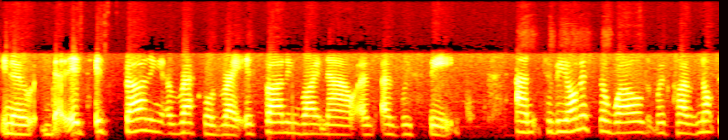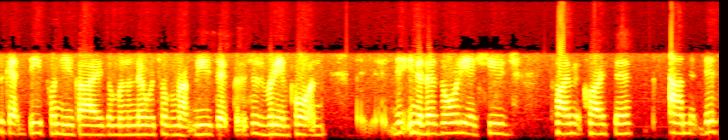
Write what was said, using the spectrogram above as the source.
you know, it's it's burning at a record rate. It's burning right now as as we speak. And to be honest, the world with climate, not to get deep on you guys, and when I know we're talking about music, but this is really important. Uh, you know, there's already a huge climate crisis, and this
